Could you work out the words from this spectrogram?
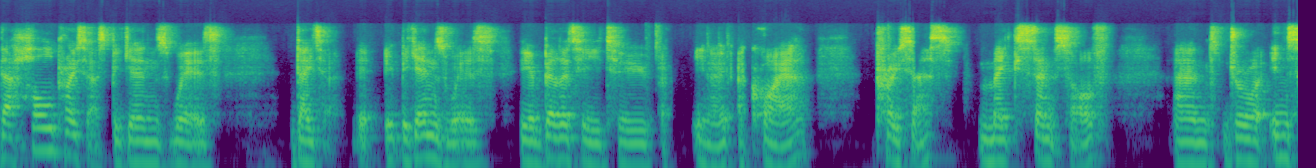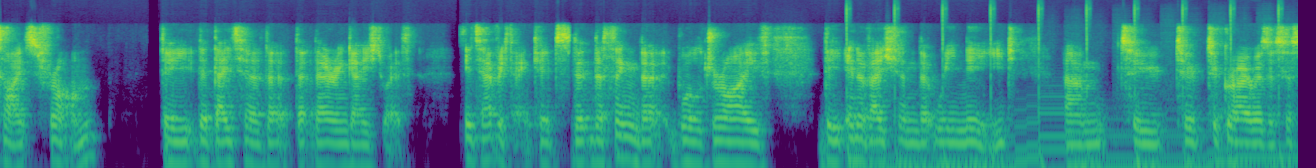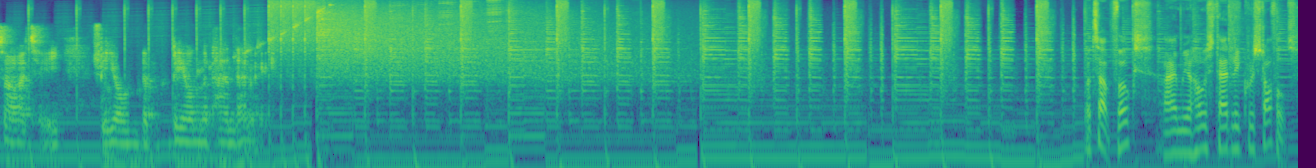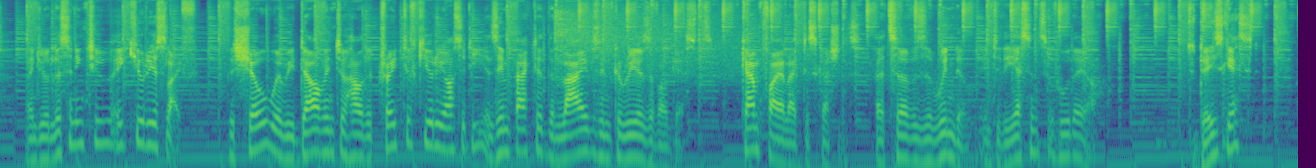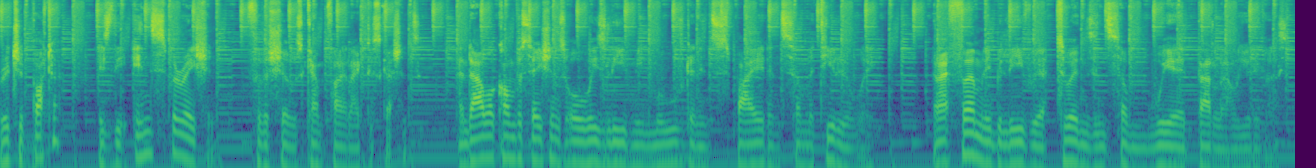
the whole process begins with data. It, it begins with the ability to, you know, acquire, process, make sense of, and draw insights from the the data that, that they're engaged with. It's everything. It's the, the thing that will drive the innovation that we need um, to to to grow as a society beyond the beyond the pandemic. What's up, folks? I'm your host, Hadley Christoffels, and you're listening to A Curious Life, the show where we delve into how the trait of curiosity has impacted the lives and careers of our guests. Campfire like discussions that serve as a window into the essence of who they are. Today's guest, Richard Potter, is the inspiration for the show's campfire like discussions, and our conversations always leave me moved and inspired in some material way. And I firmly believe we are twins in some weird parallel universe.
